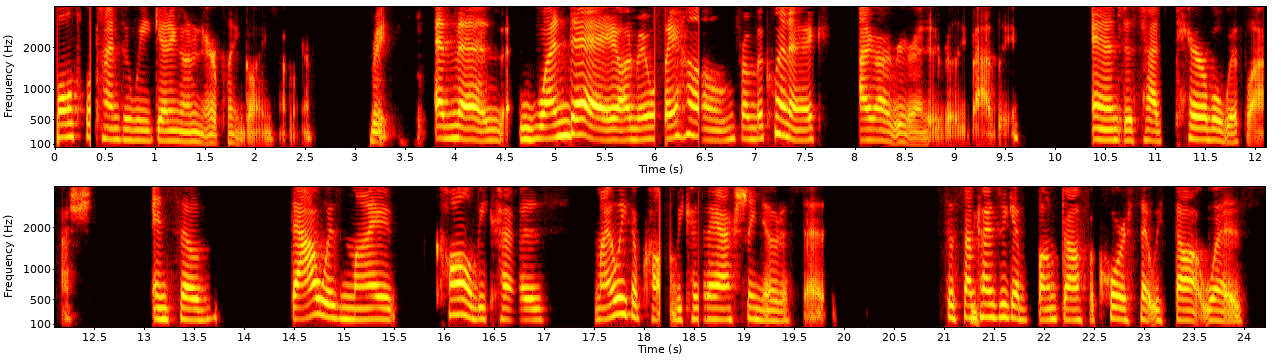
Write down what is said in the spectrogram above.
multiple times a week, getting on an airplane going somewhere. Right. And then one day on my way home from the clinic, I got rear-ended really badly and just had terrible whiplash. And so that was my call because my wake up call because I actually noticed it. So sometimes we get bumped off a course that we thought was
